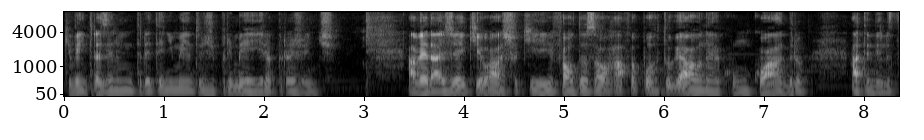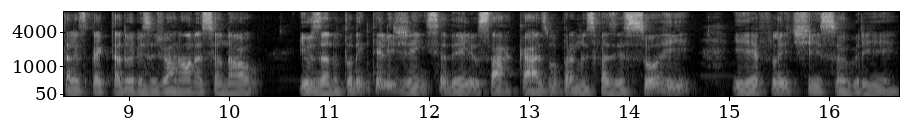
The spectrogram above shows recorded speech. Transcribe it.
que vem trazendo um entretenimento de primeira pra gente. A verdade é que eu acho que faltou só o Rafa Portugal, né, com um quadro atendendo os telespectadores do Jornal Nacional e usando toda a inteligência dele, o sarcasmo para nos fazer sorrir e refletir sobre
